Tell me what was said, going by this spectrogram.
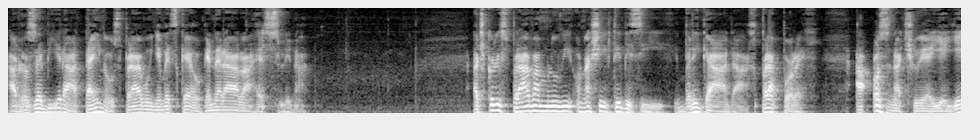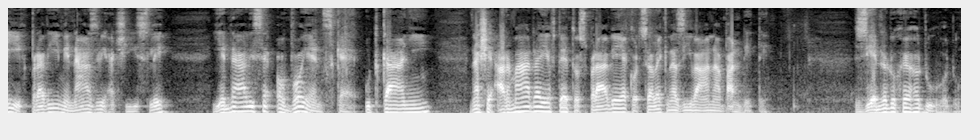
a rozebírá tajnou zprávu německého generála Heslina. Ačkoliv zpráva mluví o našich divizích, brigádách, praporech a označuje je jejich pravými názvy a čísly, jednáli se o vojenské utkání, naše armáda je v této zprávě jako celek nazývána bandity. Z jednoduchého důvodu.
